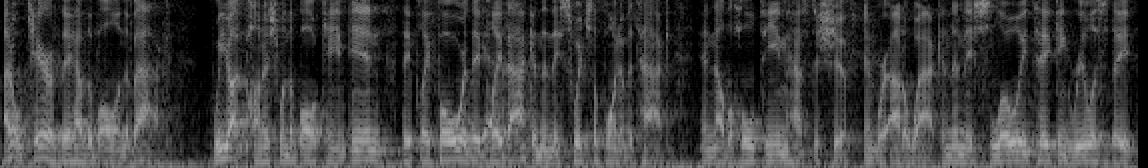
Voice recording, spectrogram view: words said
I don't care if they have the ball in the back. We got punished when the ball came in. They play forward, they play back, and then they switch the point of attack. And now the whole team has to shift, and we're out of whack. And then they slowly taking real estate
